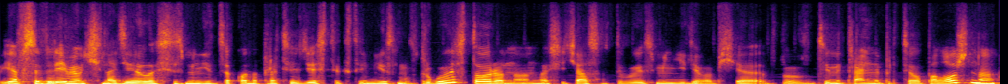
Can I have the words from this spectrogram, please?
я все время очень надеялась изменить закон о противодействии экстремизму в другую сторону, но сейчас вот его изменили вообще в диаметрально противоположную.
